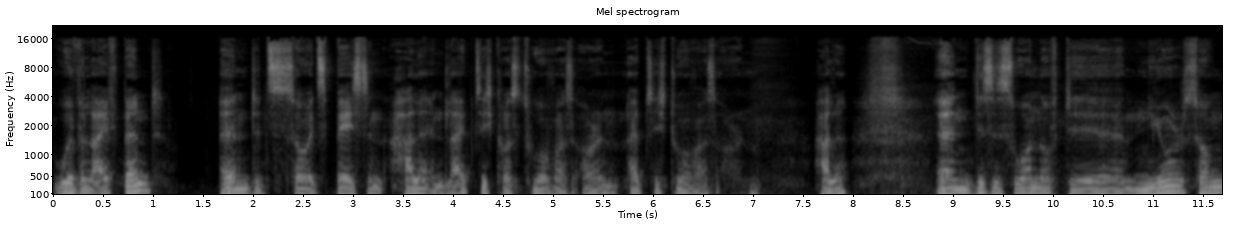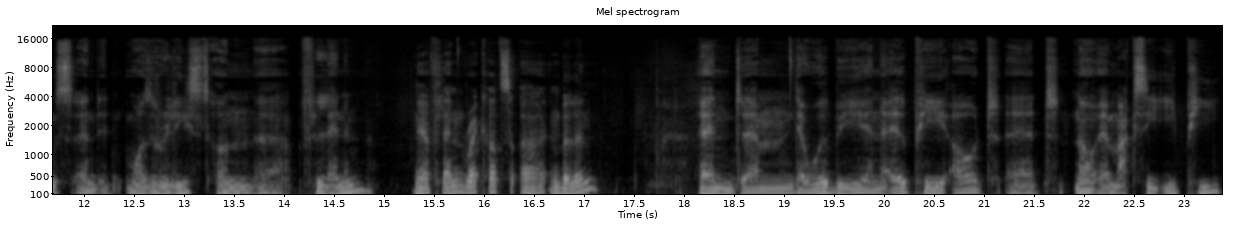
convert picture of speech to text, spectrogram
with a live band, and it's so it's based in Halle and Leipzig because two of us are in Leipzig, two of us are in Halle. And this is one of the newer songs, and it was released on uh, Flennen. Yeah, Flan Records uh, in Berlin. And um, there will be an LP out at no a maxi EP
